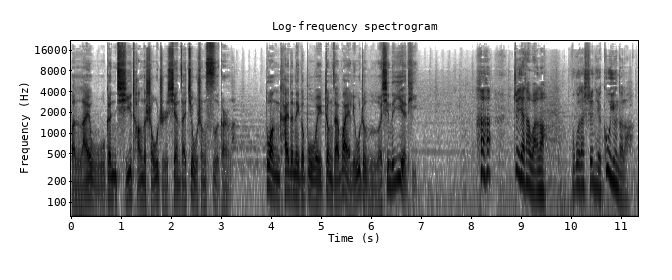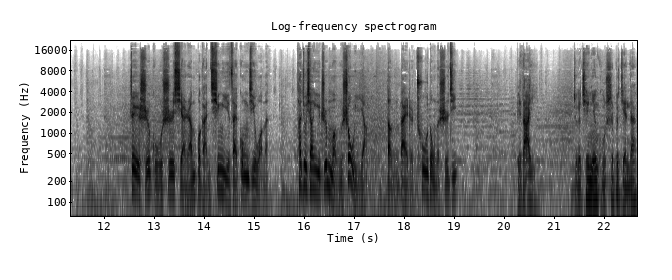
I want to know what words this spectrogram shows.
本来五根齐长的手指现在就剩四根了，断开的那个部位正在外流着恶心的液体。哈哈，这下他完了。不过他身体也够硬的了。这时古尸显然不敢轻易再攻击我们，他就像一只猛兽一样。等待着出动的时机。别大意，这个千年古尸不简单。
